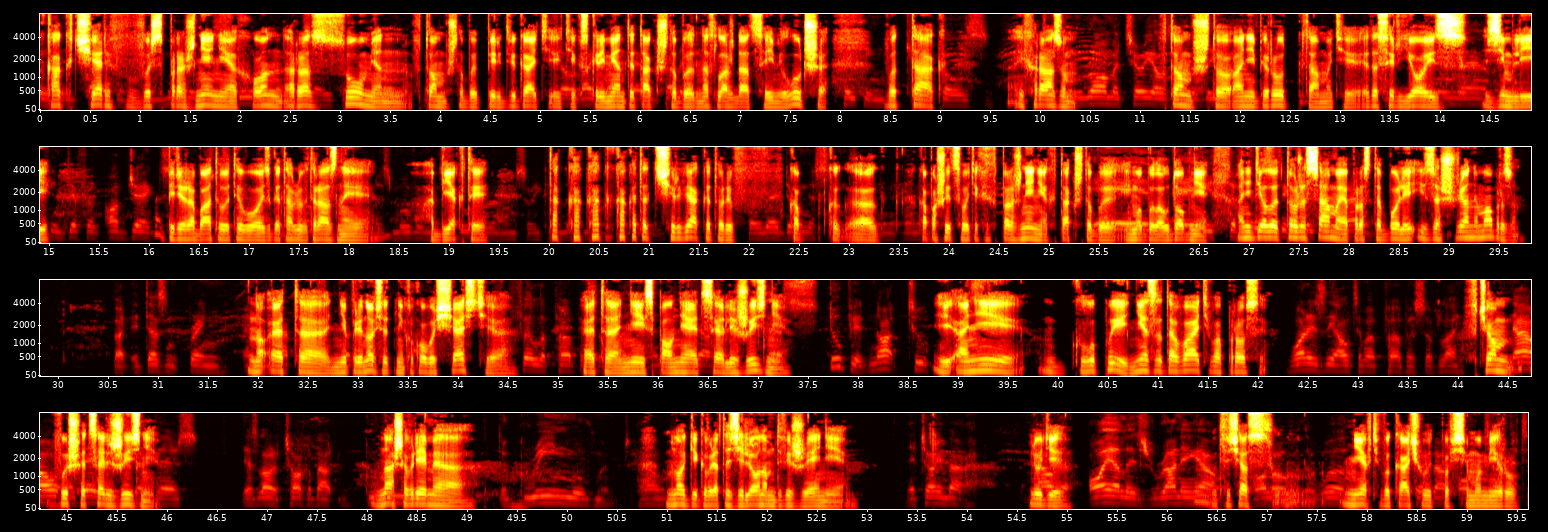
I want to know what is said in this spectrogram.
как червь в испражнениях. Он разумен в том, чтобы передвигать эти экскременты так, чтобы наслаждаться ими лучше. Вот так. Их разум в том, что они берут там эти, это сырье из земли, перерабатывают его, изготавливают разные объекты. Так как, как, как этот червяк, который кап, э, копошится в этих испражнениях так, чтобы ему было удобнее. Они делают то же самое, просто более изощренным образом. Но это не приносит никакого счастья, это не исполняет цели жизни. И они глупы не задавать вопросы. В чем высшая цель жизни? В наше время многие говорят о зеленом движении. Люди вот сейчас нефть выкачивают по всему миру.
